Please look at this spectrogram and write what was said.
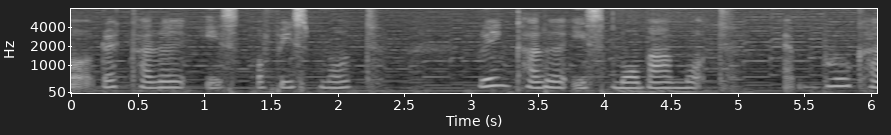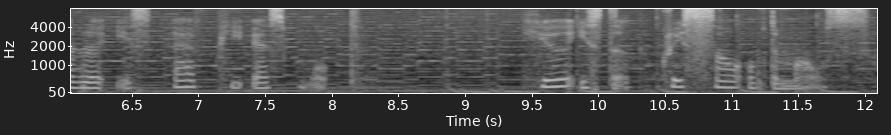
for red color is office mode, green color is MOBA mode, and blue color is FPS mode. Here is the click sound of the mouse.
